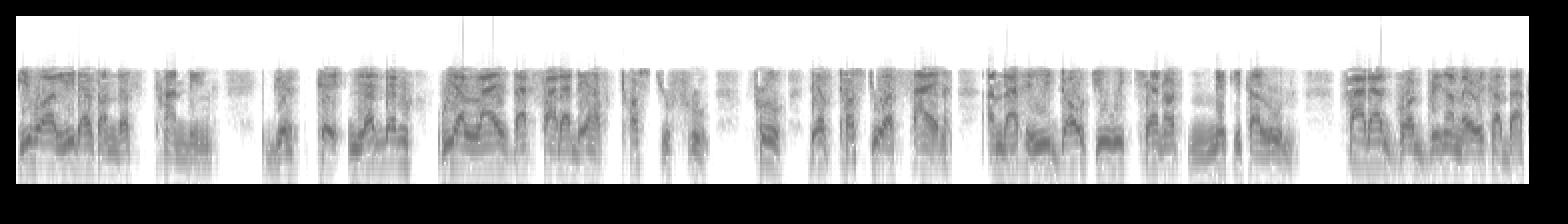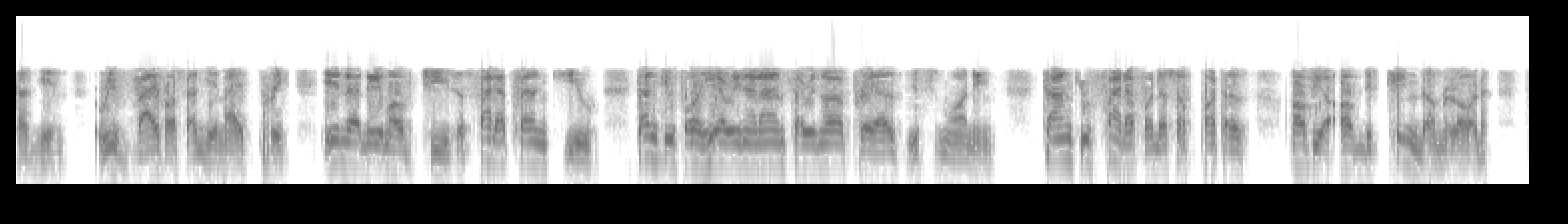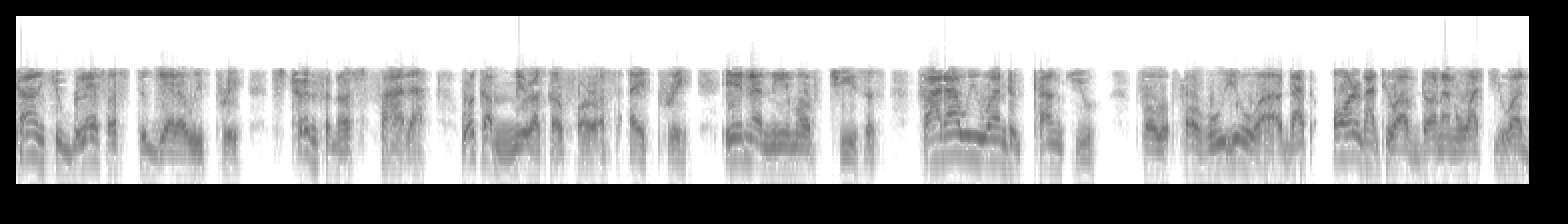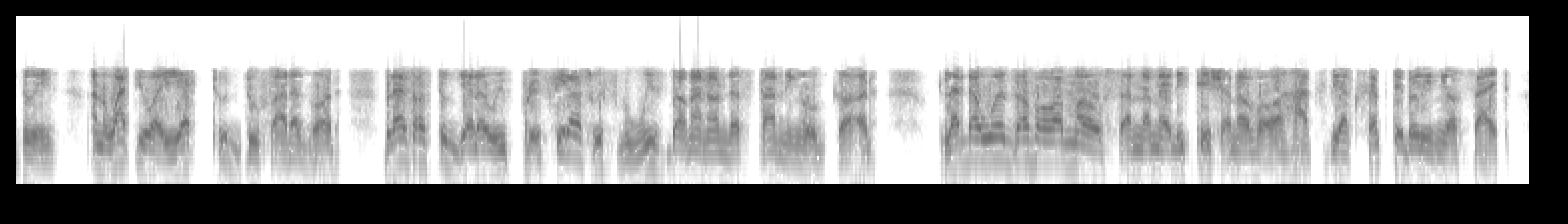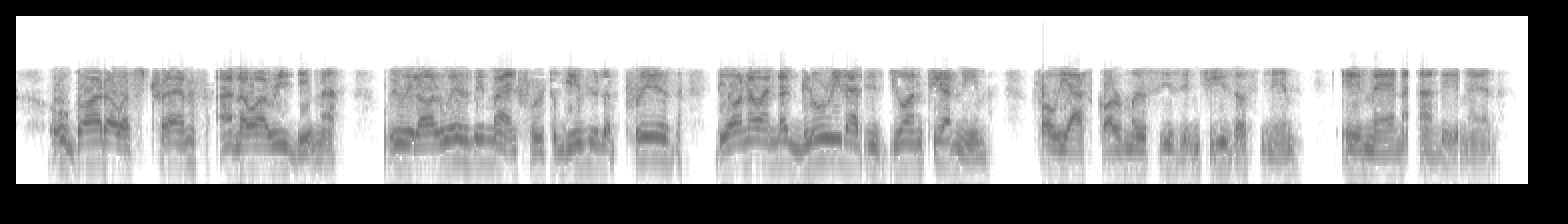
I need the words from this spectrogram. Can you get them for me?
Give our leaders understanding. Let them realize that, Father, they have tossed you through. Through, they have tossed you aside, and that without you we cannot make it alone. Father God, bring America back again. Revive us again, I pray. In the name of Jesus. Father, thank you. Thank you for hearing and answering our prayers this morning. Thank you, Father, for the supporters of your of the kingdom, Lord. Thank you. Bless us together, we pray. Strengthen us, Father. Work a miracle for us, I pray. In the name of Jesus. Father, we want to thank you for, for who you are, that all that you have done and what you are doing and what you are yet to do, Father God. Bless us together, we pray. Fill us with wisdom and understanding, O God. Let the words of our mouths and the meditation of our hearts be acceptable in your sight. O God, our strength and our Redeemer, we will always be mindful to give you the praise, the honor, and the glory that is due unto your name. For we ask all mercies in Jesus' name. Amen and amen.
